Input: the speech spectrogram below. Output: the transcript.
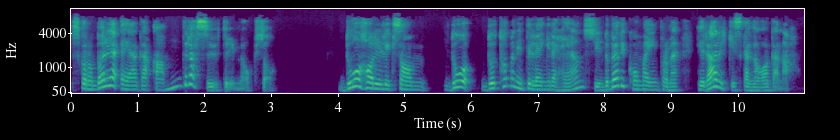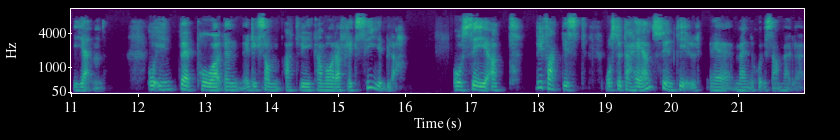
ska de börja äga andras utrymme också? Då har det liksom då, då tar man inte längre hänsyn. Då börjar vi komma in på de här hierarkiska lagarna igen och inte på den, liksom, att vi kan vara flexibla och se att vi faktiskt måste ta hänsyn till eh, människor i samhället.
